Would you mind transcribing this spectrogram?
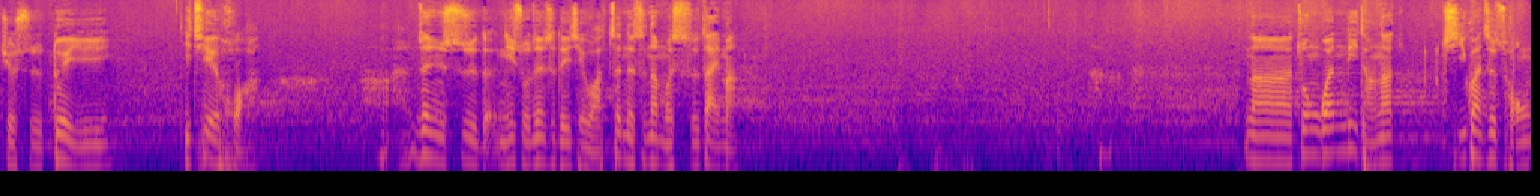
就是对于一切法。认识的，你所认识的一切法，真的是那么实在吗？那中观立场呢？习惯是从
